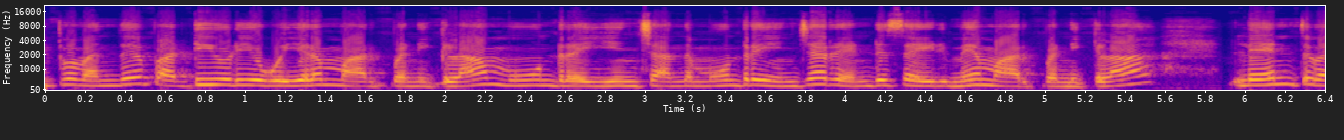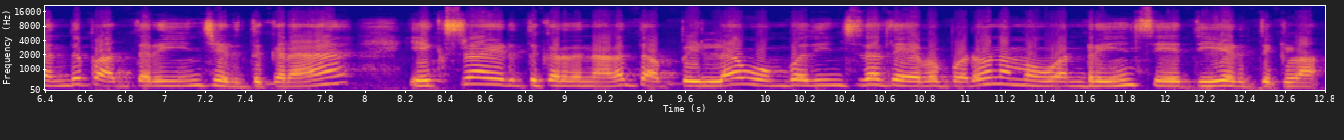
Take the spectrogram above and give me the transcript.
இப்போ வந்து பட்டியுடைய உயரம் மார்க் பண்ணிக்கலாம். மூன்றரை இன்ச் அந்த மூன்றரை இன்ச்சை ரெண்டு சைடுமே மார்க் பண்ணிக்கலாம். லென்த் வந்து பத்தரை இன்ச் எடுத்துக்கிறேன். எக்ஸ்ட்ரா எடுத்துக்கிறதுனால தப்பு இல்லை. ஒம்பது இன்ச் தான் தேவைப்படும். நம்ம ஒன்றரை இன்ச் சேர்த்தியே எடுத்துக்கலாம்.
